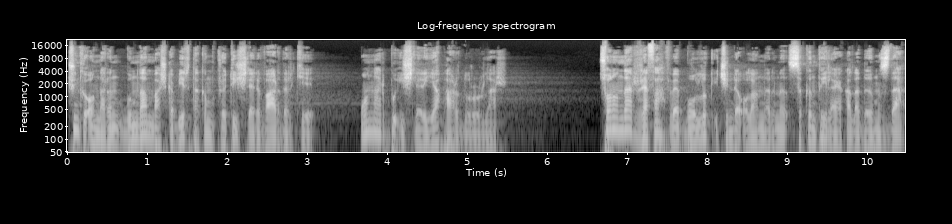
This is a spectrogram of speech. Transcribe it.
Çünkü onların bundan başka bir takım kötü işleri vardır ki, onlar bu işleri yapar dururlar. Sonunda refah ve bolluk içinde olanlarını sıkıntıyla yakaladığımızda,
